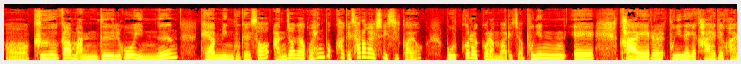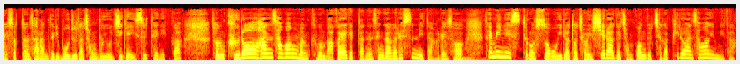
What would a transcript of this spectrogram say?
어, 그가 만들고 있는 대한민국에서 안전하고 행복하게 살아갈 수 있을까요? 못 그럴 거란 말이죠. 본인의 가 해를, 본인에게 가해를 가했었던 사람들이 모두 다 정부 요직에 있을 테니까 저는 그러한 상황만큼은 막아야겠다는 생각을 했습니다. 그래서 음. 페미니스트로서 오히려 더 절실하게 정권 교체가 필요한 상황입니다.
